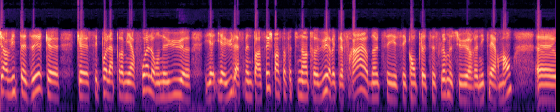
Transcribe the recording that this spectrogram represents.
j'ai envie de te dire que que c'est pas la première fois. Là, on a eu, euh, il y, a eu la semaine passée, je pense, tu as fait une entrevue avec le frère d'un de ces, ces complotistes-là, Monsieur René Clermont. Euh,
